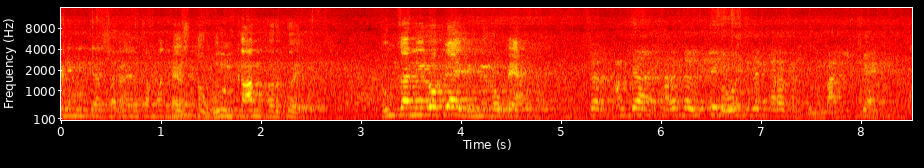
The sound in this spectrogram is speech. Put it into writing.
आणि मी त्या सगळ्यांचा मध्यस्थ होऊन काम करतोय. तुमचा निरोप्या आहे निरोप्या सर आमच्या घराचा विषय व्यवस्थित करायसाठी माझी इच्छा आहे.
